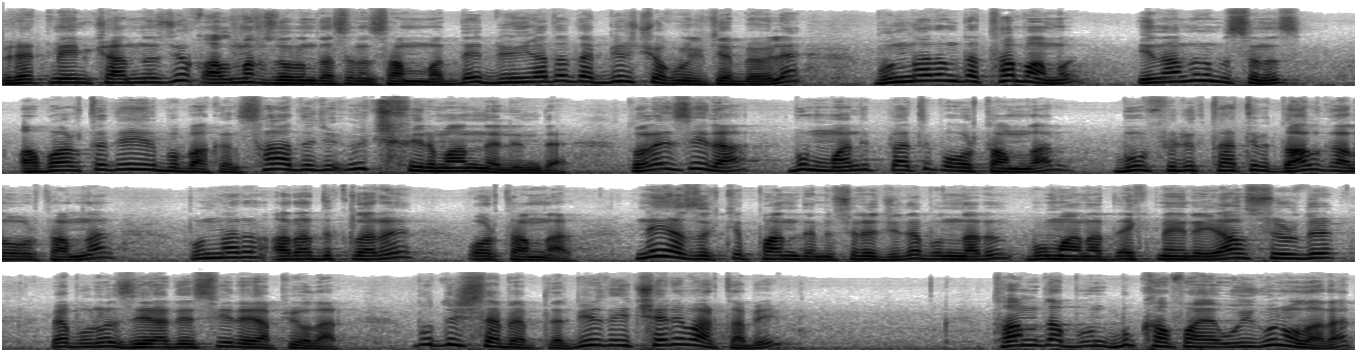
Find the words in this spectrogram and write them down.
üretme imkanınız yok, almak zorundasınız ham maddeyi. Dünyada da birçok ülke böyle. Bunların da tamamı inanır mısınız? Abartı değil bu bakın. Sadece 3 firmanın elinde. Dolayısıyla bu manipülatif ortamlar, bu flüktatif dalgalı ortamlar bunların aradıkları ortamlar. Ne yazık ki pandemi süreci de bunların bu manada ekmeğine yağ sürdü ve bunu ziyadesiyle yapıyorlar. Bu dış sebepler. Bir de içeri var tabii. Tam da bu, bu kafaya uygun olarak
